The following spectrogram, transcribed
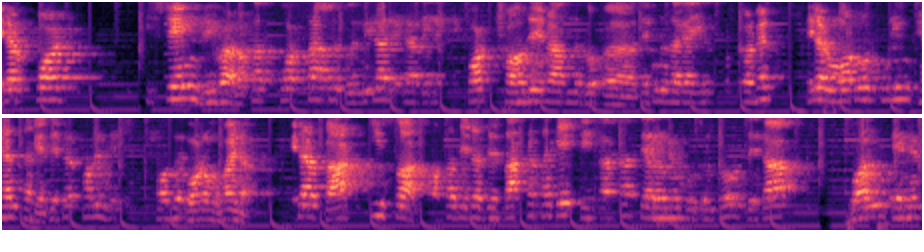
এটার পট স্টেইন রিভার অর্থাৎ পটটা আপনার দুই মিটার এটা পট সহজে এটা আপনি যে কোনো জায়গায় ইউজ করতে পারবেন। এটার মোটর কুলিং ফ্যান থাকে, যেটার ফলে সহজে গরম হয় না। এটার গার্ড কি চাক? অর্থাৎ এটা যে চাকটা থাকে, এই চাকটা তেরো এম পর্যন্ত যেটা ওয়ান এম এম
